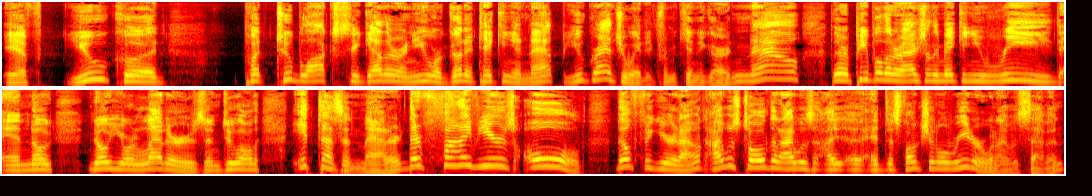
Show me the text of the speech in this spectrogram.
if you could put two blocks together and you were good at taking a nap, you graduated from kindergarten. Now there are people that are actually making you read and know know your letters and do all the it doesn't matter. They're 5 years old. They'll figure it out. I was told that I was a, a dysfunctional reader when I was 7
